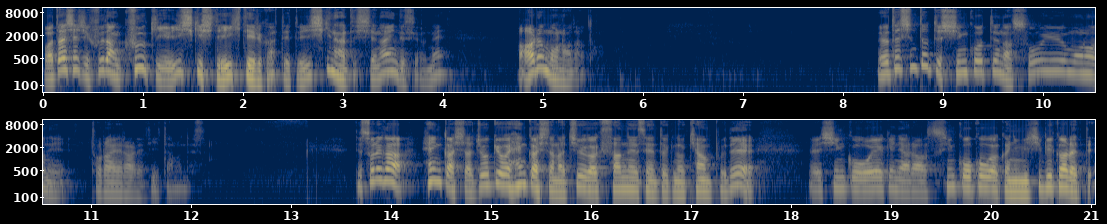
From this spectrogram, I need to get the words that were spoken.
私たち普段空気を意識して生きているかというと意識なんてしてないんですよね。あるものだと。私にとって信仰っていうのはそういうものに捉えられていたのです。でそれが変化した、状況が変化したのは中学3年生の時のキャンプで、信仰を公に表す信仰工学に導かれて、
